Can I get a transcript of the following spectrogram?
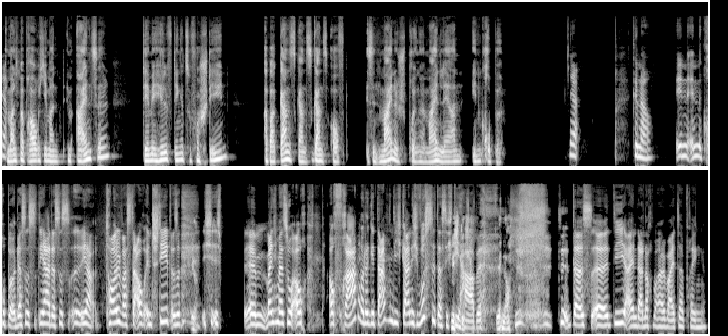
Ja. manchmal brauche ich jemanden im Einzelnen, der mir hilft, Dinge zu verstehen aber ganz, ganz, ganz oft sind meine Sprünge, mein Lernen in Gruppe. Ja, genau. In, in Gruppe. Und das ist, ja, das ist äh, ja toll, was da auch entsteht. Also ja. ich, ich ähm, manchmal so auch, auch Fragen oder Gedanken, die ich gar nicht wusste, dass ich Richtig. die habe. Genau. dass äh, die einen da nochmal weiterbringen.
